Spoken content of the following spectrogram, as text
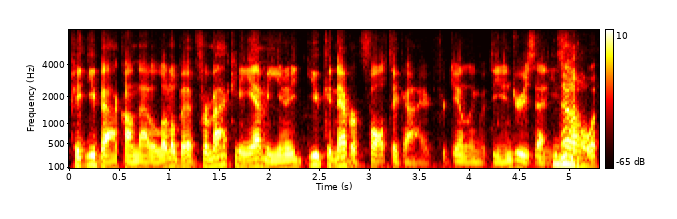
piggyback on that a little bit, for Makiniemi, you know, you can never fault a guy for dealing with the injuries that he's no. with.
